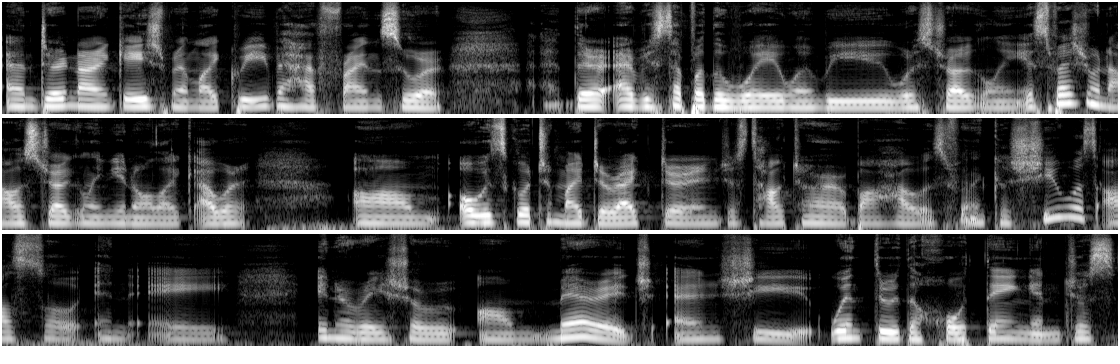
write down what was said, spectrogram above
and during our engagement, like we even have friends who are there every step of the way when we were struggling, especially when I was struggling, you know, like I would um, always go to my director and just talk to her about how I was feeling because she was also in a interracial um, marriage and she went through the whole thing and just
